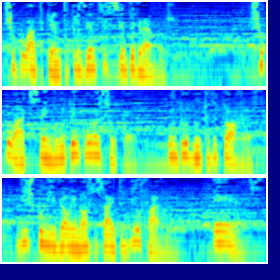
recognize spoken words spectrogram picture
Chocolate quente 360 gramas. Chocolate sem glúten com açúcar. Um produto de Torres. Disponível em nosso site Biofarma. É ES.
